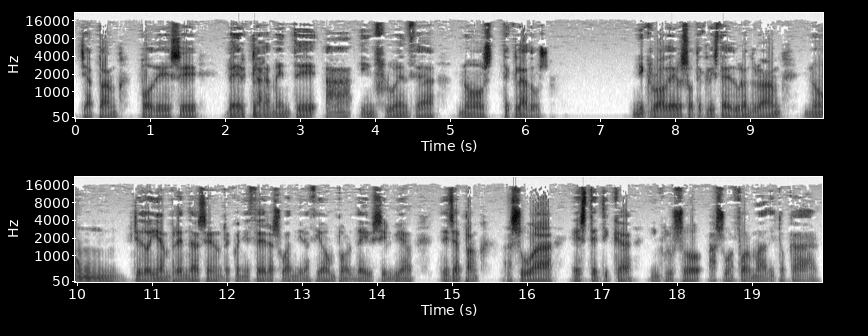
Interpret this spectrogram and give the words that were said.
Japan podese ver claramente a influencia nos teclados. Nick Rodgers, o teclista de Duran Duran, non lle doían prendas en recoñecer a súa admiración por Dave Sylvian de Japan, a súa estética, incluso a súa forma de tocar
